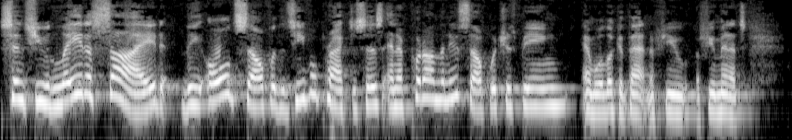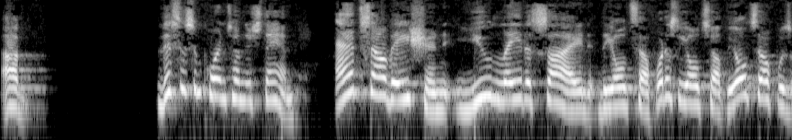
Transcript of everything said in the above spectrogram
since you laid aside the old self with its evil practices and have put on the new self, which is being, and we'll look at that in a few, a few minutes. Uh, this is important to understand. At salvation, you laid aside the old self. What is the old self? The old self was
